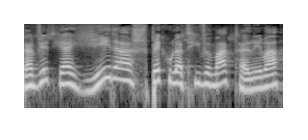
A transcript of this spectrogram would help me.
dann wird ja jeder spekulative Marktteilnehmer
